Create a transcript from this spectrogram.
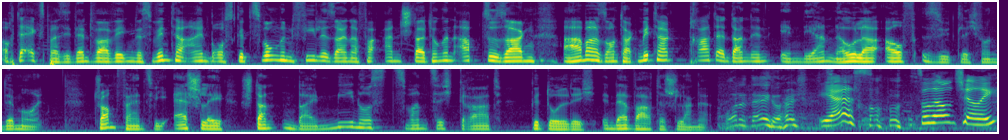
Auch der Ex-Präsident war wegen des Wintereinbruchs gezwungen, viele seiner Veranstaltungen abzusagen, aber Sonntagmittag trat er dann in Indianola auf, südlich von Des Moines. Trump-Fans wie Ashley standen bei minus 20 Grad geduldig in der Warteschlange. What a day, right? Yes, it's a little chilly.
